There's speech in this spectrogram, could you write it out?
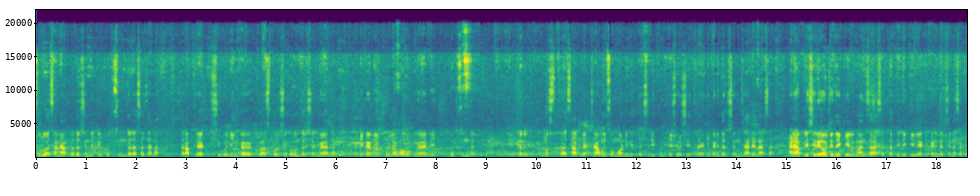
सुरू असं आणि आपलं दर्शन देखील खूप सुंदर असं झाला. तर आपल्या शिवलिंग स्पर्श करून दर्शन मिळालं. त्या ठिकाणी फुला वाहूक मिळाली. खूप सुंदर. तर मस्त असं आपल्या श्रावण सोमवार निमित्त श्री कुणकेश्वर क्षेत्र या ठिकाणी दर्शन झालेलं असा. आणि आपले शिरगावचे देखील माणसं असतात तर ती देखील या ठिकाणी दर्शनासाठी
